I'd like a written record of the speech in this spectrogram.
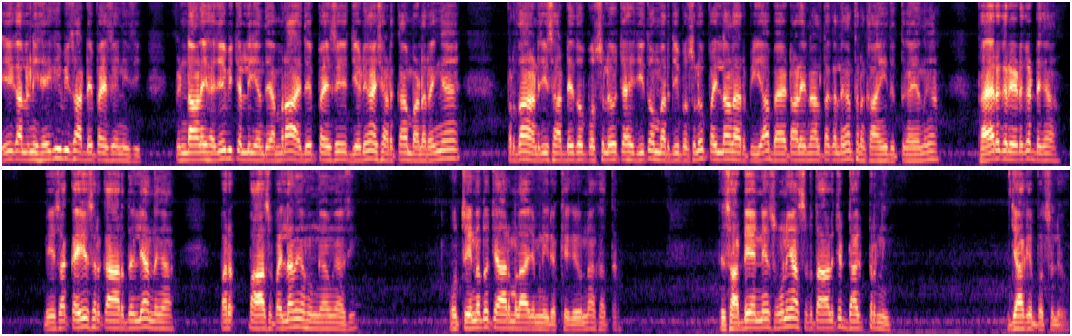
ਇਹ ਗੱਲ ਨਹੀਂ ਹੈਗੀ ਵੀ ਸਾਡੇ ਪੈਸੇ ਨਹੀਂ ਸੀ। ਪਿੰਡਾਂ ਵਾਲੇ ਹਜੇ ਵੀ ਚੱਲੀ ਜਾਂਦੇ ਆ। ਮਹਾਰਾਜ ਦੇ ਪੈਸੇ ਜਿਹੜੀਆਂ ਸੜਕਾਂ ਬਣ ਰਹੀਆਂ, ਪ੍ਰਧਾਨ ਜੀ ਸਾਡੇ ਤੋਂ ਪੁੱਛ ਲਿਓ, ਚਾਹੇ ਜੀ ਤੋਂ ਮਰਜ਼ੀ ਪੁੱਛ ਲਿਓ, ਪਹਿਲਾਂ ਵਾਲਾ ਰੁਪਈਆ ਬੈਟ ਵਾਲੇ ਨਾਲ ਤਾਂ ਕੱਲੀਆਂ ਤਨਖਾਹਾਂ ਹੀ ਦਿੱਤੀਆਂ ਜਾਂਦੀਆਂ। ਫਾਇਰ ਗ੍ਰੇਡ ਕੱਢੀਆਂ ਬੇਸ਼ੱਕ ਇਹ ਸਰਕਾਰ ਦੇ ਲਿਆਂਦੀਆਂ, ਪਰ ਪਾਸ ਪਹਿਲਾਂ ਦੀਆਂ ਹੋਈਆਂ ਹੋਈਆਂ ਸੀ। ਉੱਥੇ ਇਹਨਾਂ ਤੋਂ ਚਾਰ ਮੁਲਾਜ਼ਮ ਨਹੀਂ ਰੱਖੇ ਗਏ ਉਹਨਾਂ ਖਾਤਰ। ਤੇ ਸਾਡੇ ਇੰਨੇ ਸੋਹਣੇ ਹਸਪਤਾਲ 'ਚ ਡਾਕਟਰ ਨਹੀਂ। ਜਾ ਕੇ ਪੁੱਛ ਲਿਓ।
